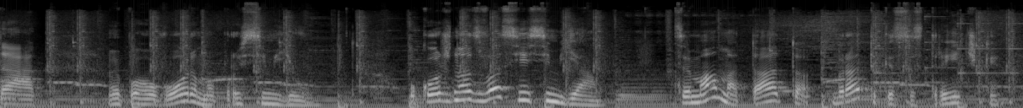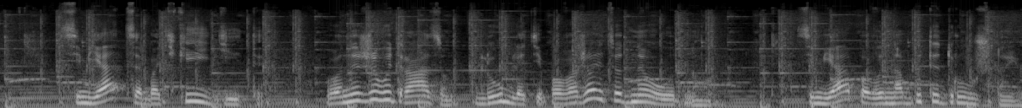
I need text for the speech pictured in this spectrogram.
Так, ми поговоримо про сім'ю. У кожного з вас є сім'я. Це мама, тато, братики, сестрички. Сім'я це батьки і діти. Вони живуть разом, люблять і поважають одне одного. Сім'я повинна бути дружною.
